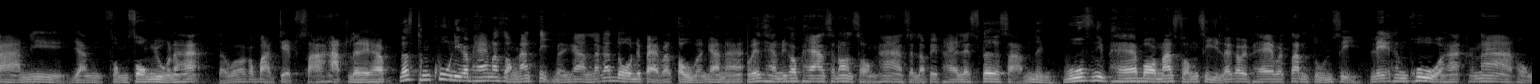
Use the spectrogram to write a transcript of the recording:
การนี่ยังทรงๆอยู่นะฮะ แต่ว่าก็บาดเจ็บสาหัสเลยครับ แล้วทั้งคู่นี่ก็แพ้มา 2นัดติดเหมือนกัน แล้วก็โดนใน 8 ประตูเหมือนกันนะเวสต์แฮมนี่เขาแพ้อาร์เซนอล2-5 เสร็จแล้วไปแพ้เลสเตอร์ 3-1 วูฟนี่แพ้บอลมัส2-4 แล้วก็ไปแพ้เอเวอร์ตัน 0-4 เละทั้งคู่อะฮะข้างหน้าของ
